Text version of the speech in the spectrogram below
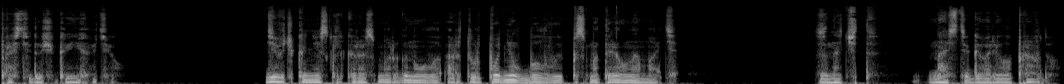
«Прости, доченька, я не хотел». Девочка несколько раз моргнула. Артур поднял голову и посмотрел на мать. «Значит, Настя говорила правду?»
